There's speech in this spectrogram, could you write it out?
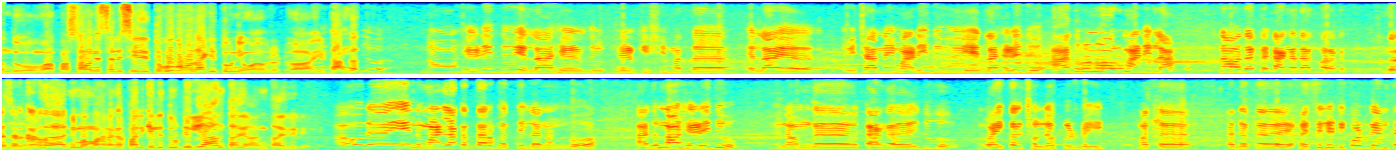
ಒಂದು ಪ್ರಸ್ತಾವನೆ ಸಲ್ಲಿಸಿ ತಗೋಬಹುದಾಗಿತ್ತು ನೀವು ಈ ಟಾಂಗ ನಾವು ಹೇಳಿದ್ವಿ ಎಲ್ಲ ಹೇಳಿ ಹೇಳ್ಕಿಸಿ ಮತ್ತು ಎಲ್ಲ ವಿಚಾರಣೆ ಮಾಡಿದ್ವಿ ಎಲ್ಲ ಹೇಳಿದ್ವಿ. ಆದ್ರೂ ಅವರು ಮಾಡಿಲ್ಲ. ನಾವು ಅದಕ್ಕೆ ಟಾಂಗದಾಗ ಬರಕತ್ತೀವಿ ಅಂದ್ರೆ ಸರ್ಕಾರದ ನಿಮ್ಮ ಮಹಾನಗರ ಪಾಲಿಕೆಯಲ್ಲಿ ದುಡ್ಡು ಇಲ್ಲ ಅಂತ ಅಂತ ಇದ್ದೀರಿ ಅವ್ರ ಏನು ಮಾಡ್ಲಾಕತ್ತಾರ ಗೊತ್ತಿಲ್ಲ ನನಗೂ. ಅದು ನಾವು ಹೇಳಿದೀವಿ. ನಮ್ಗೆ ಟಾಂಗ ಇದು ವೆಹಿಕಲ್ ಚಲೋ ಕೊಡ್ರಿ ಮತ್ತು ಅದಕ್ಕೆ ಫೆಸಿಲಿಟಿ ಕೊಡ್ರಿ ಅಂತ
